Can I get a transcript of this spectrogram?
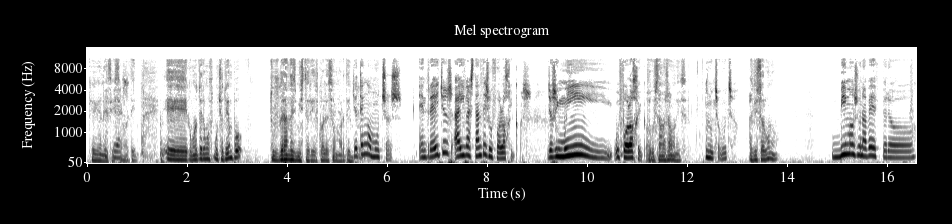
qué bien lo hiciste, Martín. Eh, como no tenemos mucho tiempo, tus grandes misterios, ¿cuáles son, Martín? Yo tengo muchos. Entre ellos hay bastantes ufológicos. Yo soy muy ufológico. ¿Te gustan los ovnis? Mucho, mucho. ¿Has visto alguno? Vimos una vez, pero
